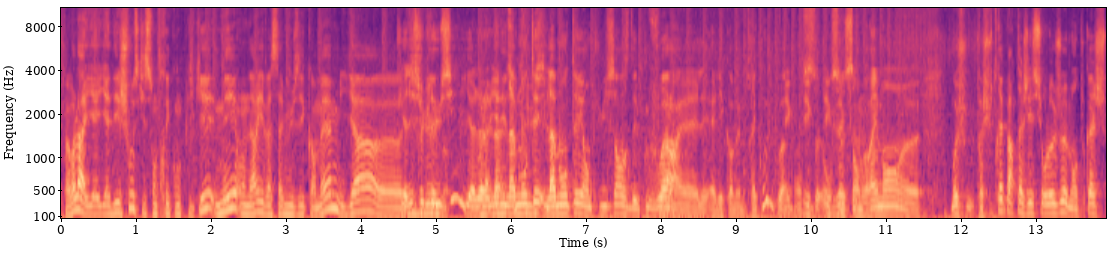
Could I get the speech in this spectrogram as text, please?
Enfin voilà, il y, a- il y a des choses qui sont très compliquées, mais on arrive à s'amuser quand même. Il y a, euh, il y a des trucs réussis, il y a la, Voilà, y a montée, réussis. la montée en puissance des pouvoirs, Voilà. elle, est- elle est quand même très cool quoi. On, se, on sent vraiment. euh, moi je, je suis très partagé sur le jeu, mais en tout cas je,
